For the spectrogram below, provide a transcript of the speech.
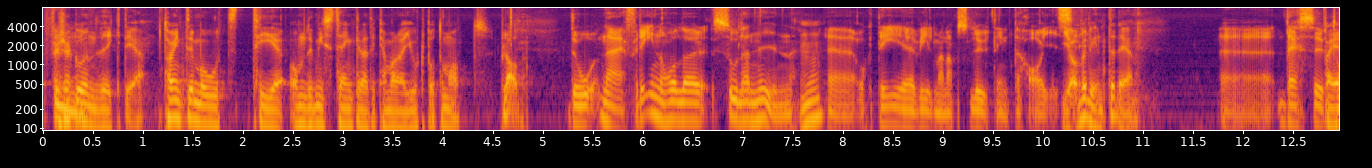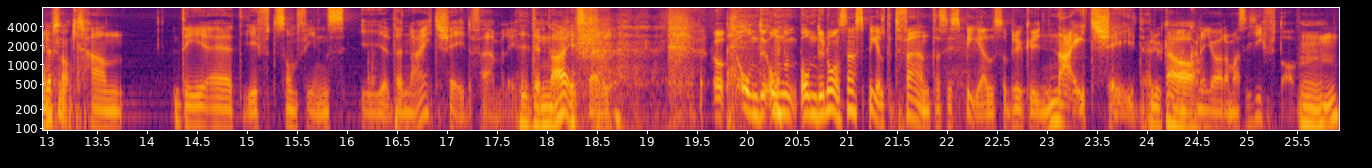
försök Mm. undvik det. Ta inte emot te om du misstänker att det kan vara gjort på tomatblad. Då, nej, för det innehåller solanin eh, och det vill man absolut inte ha i sig. Jag vill inte det. Eh, dessutom Vad är det för något? kan det är ett gift som finns i The Nightshade Family. I The Knife? Om, du, om, om du någonsin har spelat ett fantasyspel så brukar ju Nightshade brukar Ja. man kunna göra massa gift av. Mm.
